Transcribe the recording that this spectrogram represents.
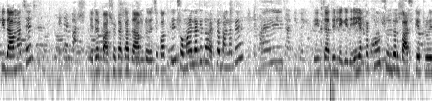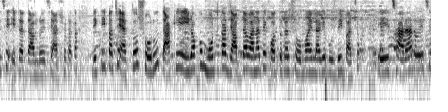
কি দাম আছে? এটার পাঁচশো। টাকা দাম রয়েছে। কতদিন সময় লাগে তো একটা বানাতে? তিন চার দিন লেগে যায়। এই একটা খুব সুন্দর বাস্কেট রয়েছে। এটার দাম রয়েছে আটশো টাকা। দেখতেই পাচ্ছ এত সরু তাকে এইরকম মোটকা জাবদা বানাতে কতটা সময় লাগে বুঝতেই পারছ। এছাড়া রয়েছে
